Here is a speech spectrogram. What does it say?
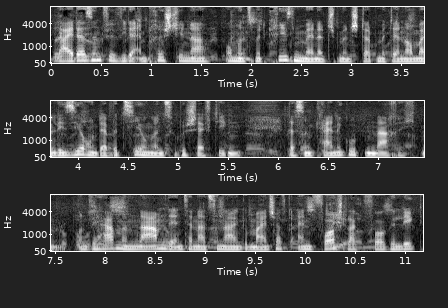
Leider sind wir wieder in Pristina, um uns mit Krisenmanagement statt mit der Normalisierung der Beziehungen zu beschäftigen. Das sind keine guten Nachrichten. Und wir haben im Namen der internationalen Gemeinschaft einen Vorschlag vorgelegt,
